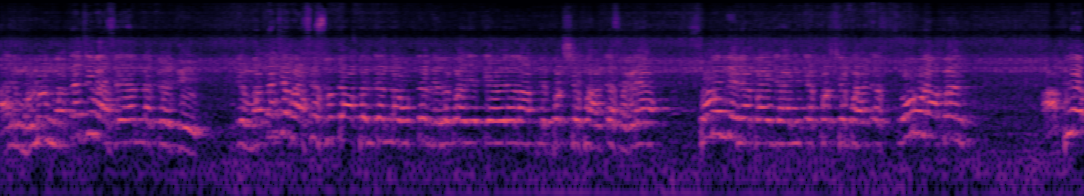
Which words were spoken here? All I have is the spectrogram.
आणि म्हणून मताची भाषा यांना कळते. म्हणजे मताच्या भाषेत सुद्धा आपण त्यांना उत्तर दिलं पाहिजे. त्यावेळेला आपले पक्ष पार्ट्या सगळ्या सोडून दिल्या पाहिजे आणि त्या पक्ष पार्ट्या सोडून आपण आपल्या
